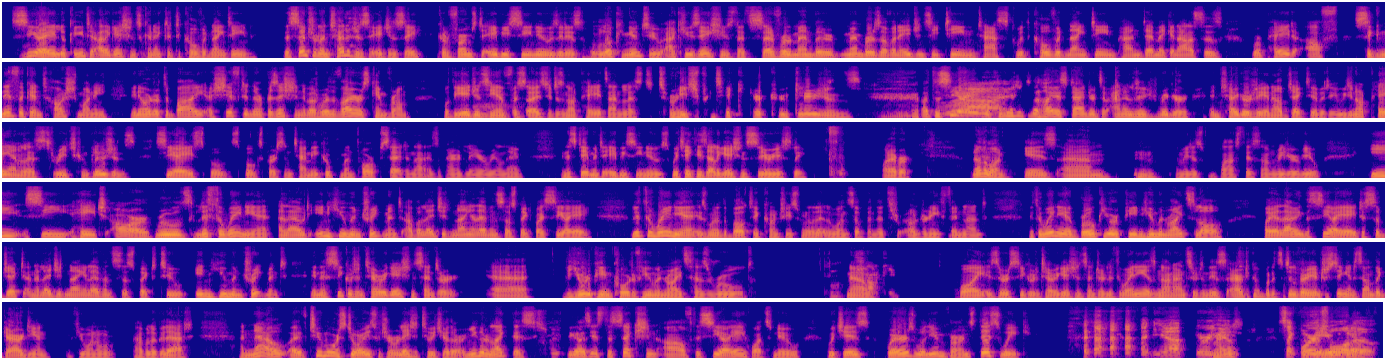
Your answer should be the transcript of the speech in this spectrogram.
CIA looking into allegations connected to COVID 19. The Central Intelligence Agency confirms to ABC News it is looking into accusations that several member, members of an agency team tasked with COVID 19 pandemic analysis were paid off significant hush money in order to buy a shift in their position about where the virus came from. But the agency Hmm. emphasized it does not pay its analysts to reach particular conclusions. At the CIA, we're committed to the highest standards of analytic rigor, integrity, and objectivity. We do not pay analysts to reach conclusions, CIA spoke, spokesperson Tammy Kupperman Thorp said, and that is apparently her real name. In a statement to ABC News, we take these allegations seriously. Whatever. Another one is um, let me just blast this on reader review. ECHR rules Lithuania allowed inhuman treatment of alleged 9 11 suspect by CIA. Lithuania is one of the Baltic countries, one of the little ones up in the th- underneath Finland. Lithuania broke European human rights law by allowing the CIA to subject an alleged 9 11 suspect to inhuman treatment in a secret interrogation center. Uh, the European Court of Human Rights has ruled. Hmm, Now- shocking. Why is there a secret interrogation center in Lithuania? Is not answered in this article, but it's still very interesting and it's on The Guardian if you want to have a look at that. And now I have two more stories which are related to each other, and you're going to like this because it's the section of the CIA What's New, which is Where's William Burns this week? yeah, here we go. It's like where's here we Waldo?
